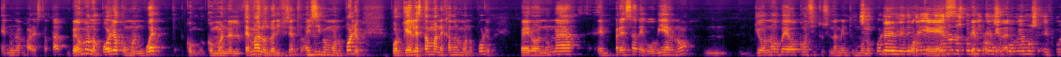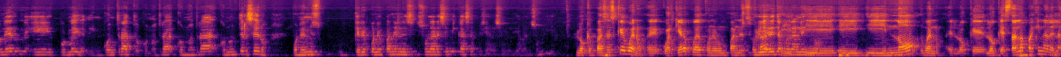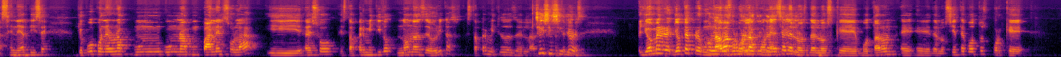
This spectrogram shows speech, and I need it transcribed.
en una paraestatal. Veo monopolio como en web, como, como en el tema de los beneficentes, ahí sí veo monopolio, porque él está manejando el monopolio. Pero en una empresa de gobierno, mm, yo no veo constitucionalmente un Sí, monopolio. pero en el detalle porque que ya no nos permite, supongamos, eh, poner eh, por medio de un contrato con otra, con otra, con un tercero, poner mis- querer poner paneles solares en mi casa, pues ya no se ya vale sombrilla. Lo que pasa es que, bueno, eh, cualquiera puede poner un panel solar y, con la ley, y- y- y no, bueno, eh, lo que, lo que está en la página de la CNR dice, yo puedo poner una, un, una- un panel solar y eso está permitido, no desde ahorita, está permitido desde las Sí, sí, sí. anteriores. Yo, me, yo te preguntaba por la de ponencia de Peña. los, de los que votaron, eh, eh, de los siete votos, porque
